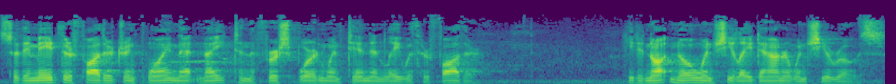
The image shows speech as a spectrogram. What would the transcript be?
So they made their father drink wine that night, and the firstborn went in and lay with her father. He did not know when she lay down or when she arose.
